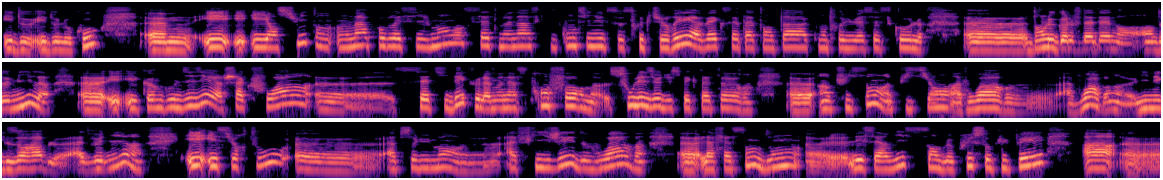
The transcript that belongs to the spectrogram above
et de, locaux. Et, ensuite, on, a progressivement cette menace qui continue de se structurer avec cet attentat contre l'USS Cole dans le golfe d'Aden en, en, 2000. Et, et, comme vous le disiez, à chaque fois, cette idée que la menace prend forme sous les yeux du spectateur euh, impuissant, impuissant à voir, euh, à voir hein, l'inexorable advenir, et, et surtout euh, absolument affligé de voir la façon dont les services semblent plus s'occuper à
